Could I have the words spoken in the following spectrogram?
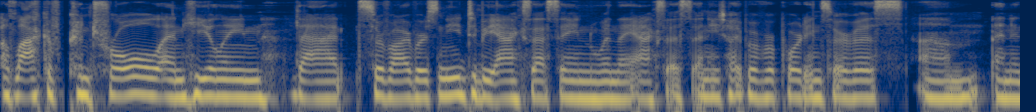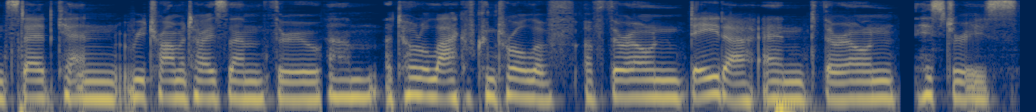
a lack of control and healing that survivors need to be accessing when they access any type of reporting service, um, and instead can re traumatize them through um, a total lack of control of of their own data and their own histories.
